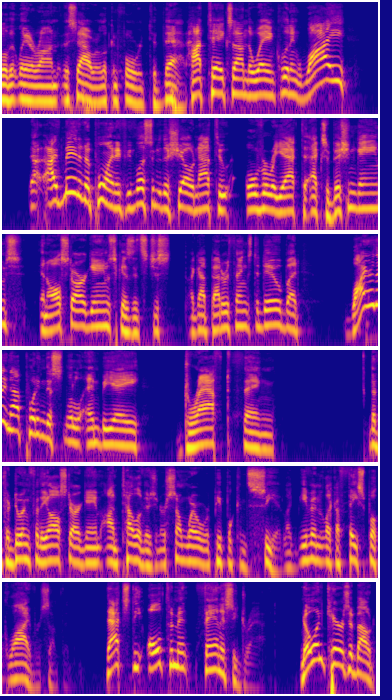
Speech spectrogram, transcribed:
a little bit later on this hour. Looking forward to that. Hot takes on the way, including why. I've made it a point, if you've listened to the show, not to overreact to exhibition games and all star games because it's just, I got better things to do. But why are they not putting this little NBA draft thing that they're doing for the All Star game on television or somewhere where people can see it, like even like a Facebook Live or something? That's the ultimate fantasy draft. No one cares about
